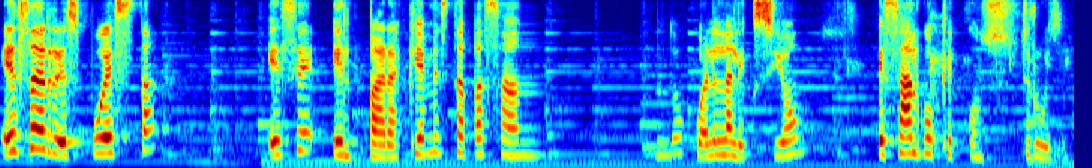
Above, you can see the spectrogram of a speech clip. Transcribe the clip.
esa respuesta ese, el para qué me está pasando, cuál es la lección, es algo que construye.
